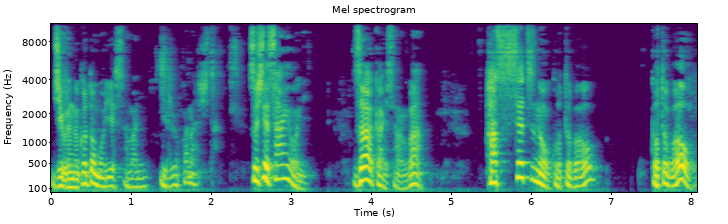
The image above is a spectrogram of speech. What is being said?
自分のこともイエス様にいろいろ話した。そして最後に、ザーカイさんは、八節の言葉を言葉を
